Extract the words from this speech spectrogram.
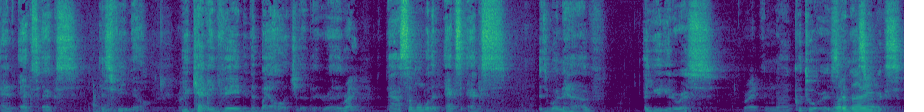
and XX is female. You can't evade the biology of it, right? Right. Now, someone with an XX is going to have a uterus right. and a clitoris. What and a about it? cervix.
